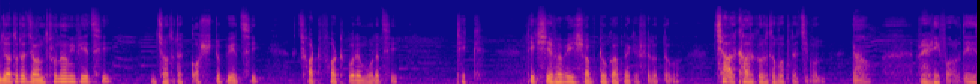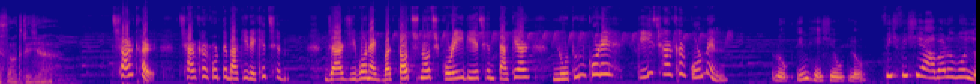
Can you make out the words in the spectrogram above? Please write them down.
যতটা যন্ত্রণা আমি পেয়েছি যতটা কষ্ট পেয়েছি ছটফট করে মরেছি ঠিক ঠিক সেভাবেই সবটুকু আপনাকে ফেরত দেবো। ছাড়খাড় করে দেবো আপনার জীবন। Now ready for this Adrija. ছাড়খাড়? ছাড়খাড় করতে বাকি রেখেছেন? যার জীবন একবার তছনছ করেই দিয়েছেন তাকে আর নতুন করে কি ছাড়খাড় করবেন? রক্তিম হেসে উঠল। ফিসফিসিয়ে আবারও বলল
